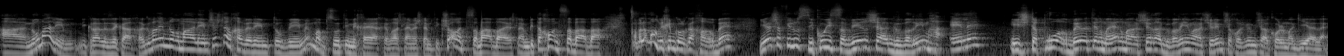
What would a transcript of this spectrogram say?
הנורמליים, נקרא לזה ככה, גברים נורמליים שיש להם חברים טובים, הם מבסוטים מחיי החברה שלהם, יש להם תקשורת סבבה, יש להם ביטחון סבבה, אבל לא מרוויחים כל כך הרבה, יש אפילו סיכוי סביר שהגברים האלה ישתפרו הרבה יותר מהר מאשר הגברים העשירים שחושבים שהכל מגיע להם,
